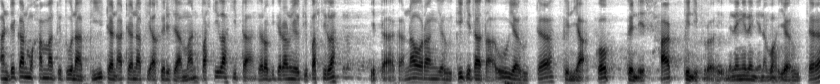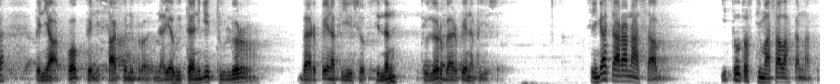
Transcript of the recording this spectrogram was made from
andai kan Muhammad itu Nabi dan ada Nabi akhir zaman, pastilah kita. Cara pikiran Yahudi pastilah kita. Karena orang Yahudi kita tahu Yahuda bin Yakub bin Ishak bin Ibrahim. Eling-eling napa? Yahuda bin Yakub bin Ishak bin Ibrahim. Lah Yahuda niki dulur barpe Nabi Yusuf. Sinten? Dulur barpe Nabi Yusuf. Sehingga secara nasab itu terus dimasalahkan Nabi.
